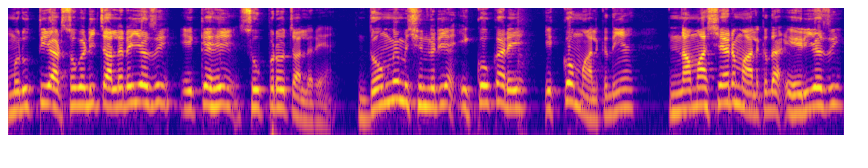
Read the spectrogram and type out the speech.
ਮਰੂਤੀ 800 ਗੱਡੀ ਚੱਲ ਰਹੀ ਹੈ ਸੀ ਇੱਕ ਇਹ ਸੁਪਰੋ ਚੱਲ ਰਿਹਾ ਦੋਵੇਂ ਮਸ਼ੀਨਰੀਆਂ ਇੱਕੋ ਘਰੇ, ਇੱਕੋ ਮਾਲਕ ਦੀਆਂ। ਨਵਾਂ ਸ਼ਹਿਰ ਮਾਲਕ ਦਾ ਏਰੀਆ ਸੀ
